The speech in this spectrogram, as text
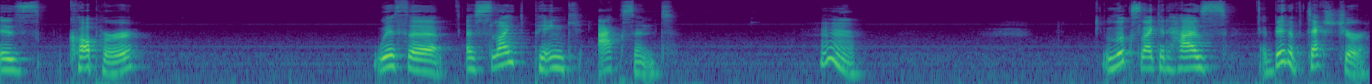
is copper with a, a slight pink accent. Hmm looks like it has a bit of texture.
